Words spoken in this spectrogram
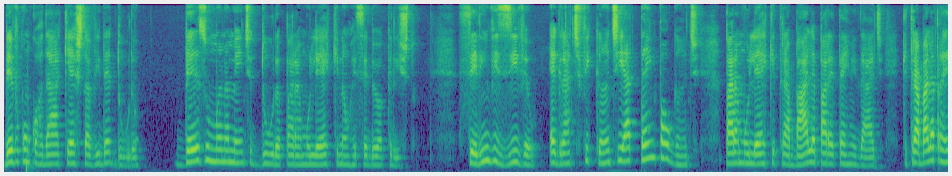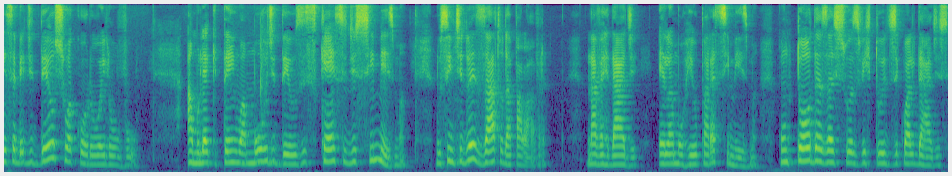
Devo concordar que esta vida é dura, desumanamente dura para a mulher que não recebeu a Cristo. Ser invisível é gratificante e até empolgante para a mulher que trabalha para a eternidade, que trabalha para receber de Deus sua coroa e louvor. A mulher que tem o amor de Deus esquece de si mesma, no sentido exato da palavra. Na verdade, ela morreu para si mesma, com todas as suas virtudes e qualidades,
